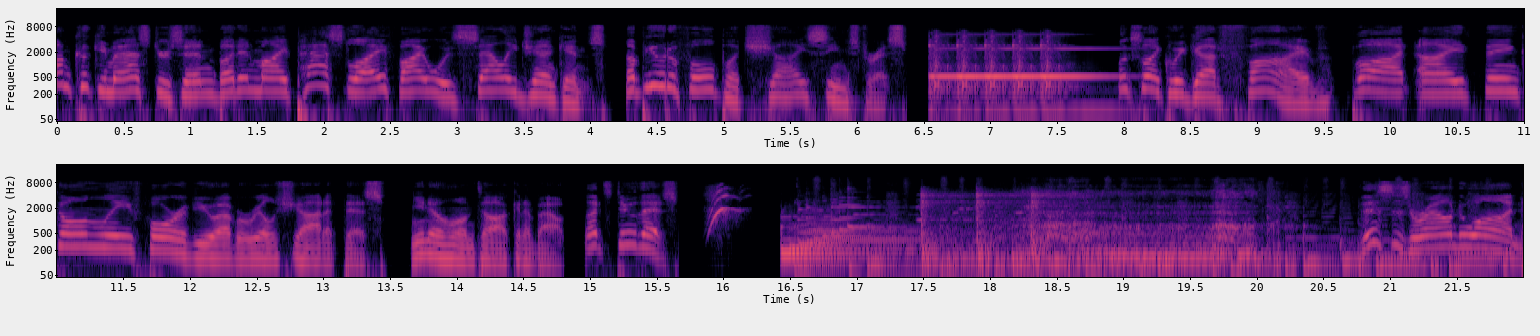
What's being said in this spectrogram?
I'm Cookie Masterson, but in my past life I was Sally Jenkins, a beautiful but shy seamstress. Looks like we got five, but I think only four of you have a real shot at this. You know who I'm talking about. Let's do this. This is round one.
